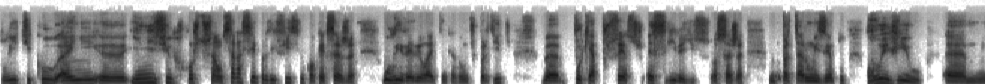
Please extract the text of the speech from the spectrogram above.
político em uh, início de reconstrução. Será sempre difícil, qualquer que seja o líder eleito em cada um dos partidos, uh, porque há processos a seguir a isso. Ou seja, para dar um exemplo, Rui Rio um,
